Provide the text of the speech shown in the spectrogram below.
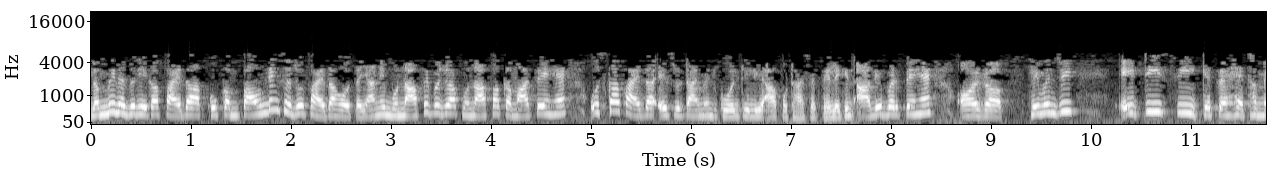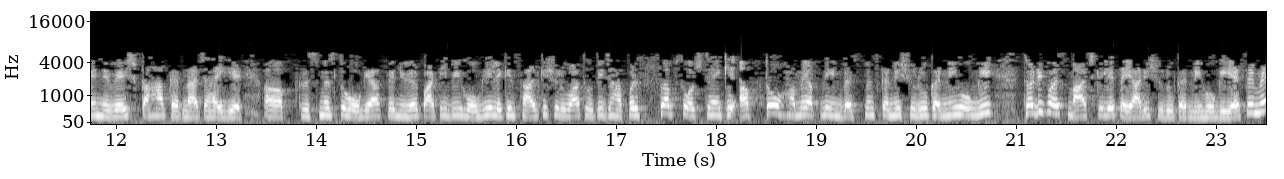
लंबे नज़रिए का फ़ायदा आपको कंपाउंडिंग से जो फ़ायदा होता है, यानी मुनाफे पर जो आप मुनाफा कमाते हैं, उसका फ़ायदा इस रिटायरमेंट गोल के लिए आप उठा सकते हैं। लेकिन आगे बढ़ते हैं और हेमंत जी एटीसी के तहत हमें निवेश कहाँ करना चाहिए? क्रिसमस तो हो गया, फिर न्यू ईयर पार्टी भी होगी, लेकिन साल की शुरुआत होती जहाँ पर सब सोचते हैं कि अब तो हमें अपनी इन्वेस्टमेंट्स करनी शुरू करनी होगी। थर्टी फ़र्स्ट मार्च के लिए तैयारी शुरू करनी होगी। ऐसे में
